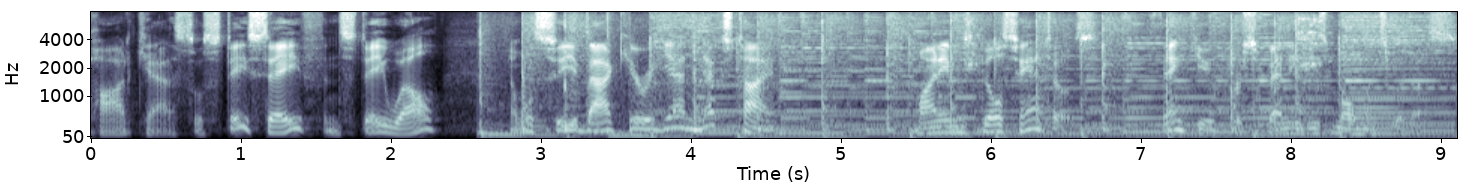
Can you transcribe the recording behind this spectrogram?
podcast. So stay safe and stay well, and we'll see you back here again next time. My name is Bill Santos. Thank you for spending these moments with us.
